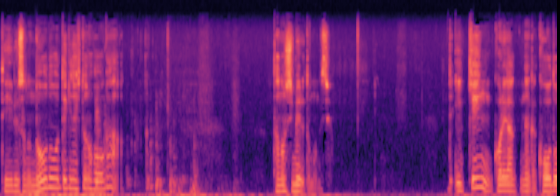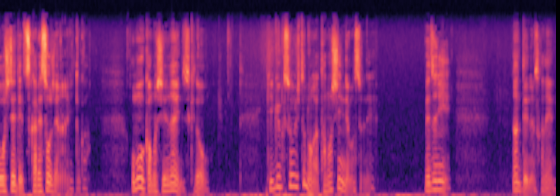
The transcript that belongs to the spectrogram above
ているその能動的な人の方が楽しめると思うんですよ。で一見これがなんか行動してて疲れそうじゃないとか思うかもしれないんですけど、結局そういう人の方が楽しんでますよね。別に、なんて言うんですかね。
